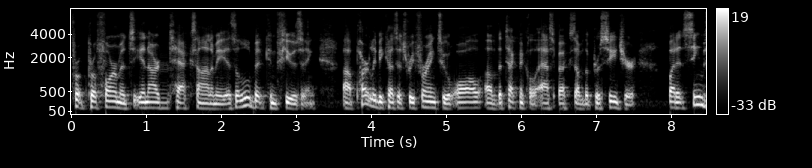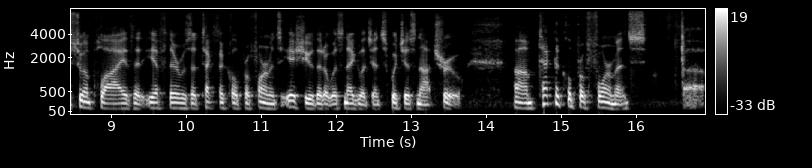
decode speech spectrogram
performance in our taxonomy is a little bit confusing, uh, partly because it's referring to all of the technical aspects of the procedure, but it seems to imply that if there was a technical performance issue, that it was negligence, which is not true. Um, technical performance uh,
